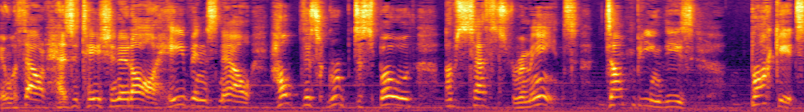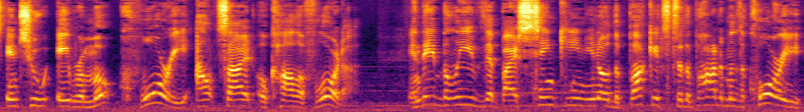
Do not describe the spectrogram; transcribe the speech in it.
And without hesitation at all, Havens now helped this group dispose of Seath's remains, dumping these buckets into a remote quarry outside Ocala, Florida. And they believed that by sinking, you know, the buckets to the bottom of the quarry,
